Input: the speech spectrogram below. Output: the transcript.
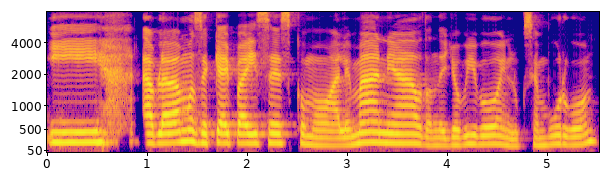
y hablábamos de que hay países como Alemania o donde yo vivo, en Luxemburgo,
